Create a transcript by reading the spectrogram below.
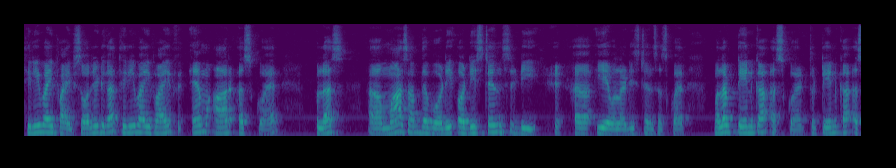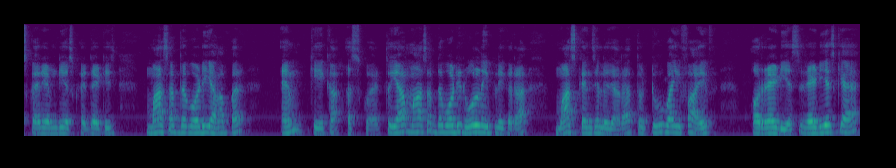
थ्री बाई फाइव सॉलिड का three by five M R square plus mass of the body और डिस्टेंस डी ये वाला डिस्टेंस स्क्वायर मतलब टेन का स्क्वायर तो टेन का square M D square that is mass of the body यहाँ पर एम के का स्क्वायर तो यहाँ mass of the body role नहीं प्ले कर रहा मास कैंसिल हो जा रहा तो टू बाई फाइव और रेडियस रेडियस क्या है?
